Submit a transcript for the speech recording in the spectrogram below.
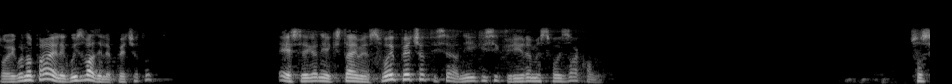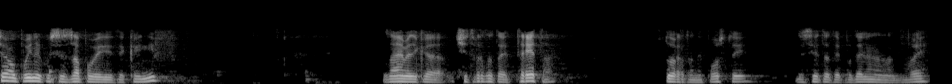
тој го направиле, го извадиле печатот. Е, сега ние ќе ставиме свој печат и сега ние ќе си креираме свој закон. Сосема поинако се заповедите кај нив. Знаеме дека четвртата е трета, втората не постои, десетата е поделена на две,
